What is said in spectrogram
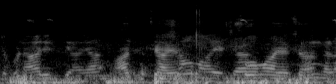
చెప్పండి ఆదిత్యాయ ఆదిత్యాయ సోమాయ సోమాయ మంగళ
